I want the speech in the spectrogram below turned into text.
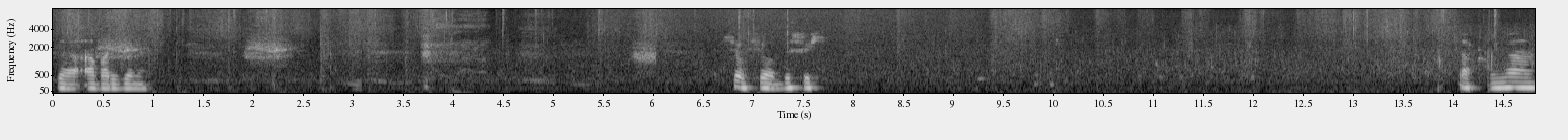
Все аборигены. Все, все, дышись. Так, у меня...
